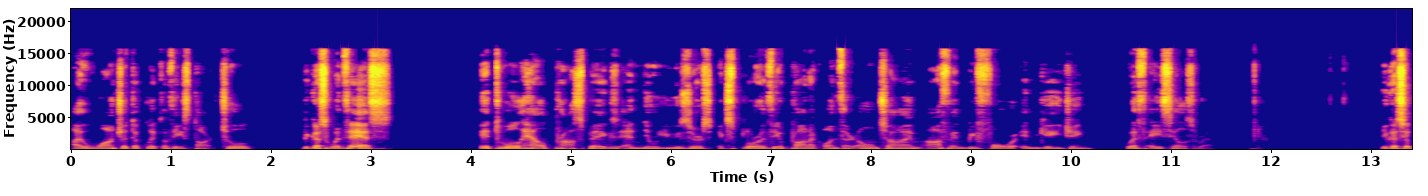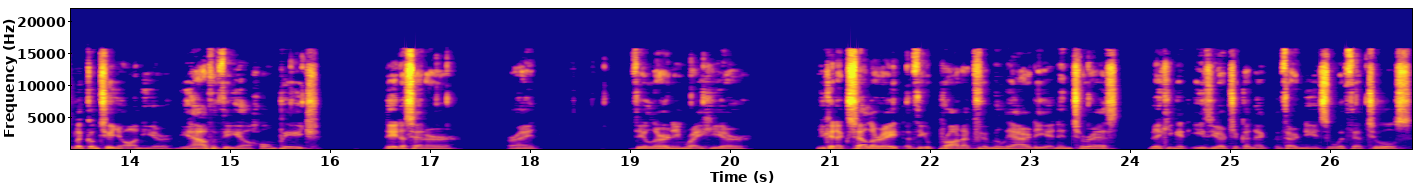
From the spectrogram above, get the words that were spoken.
I want you to click the Start tool because with this, it will help prospects and new users explore their product on their own time, often before engaging with a sales rep. You can simply continue on here. You have the uh, homepage, data center, right? The learning right here, you can accelerate the product familiarity and interest, making it easier to connect their needs with the tool's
